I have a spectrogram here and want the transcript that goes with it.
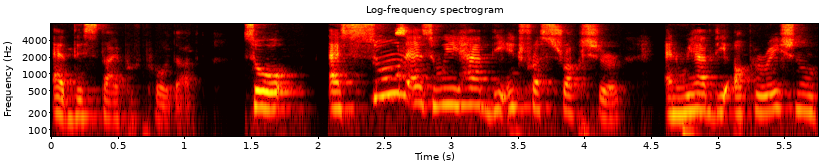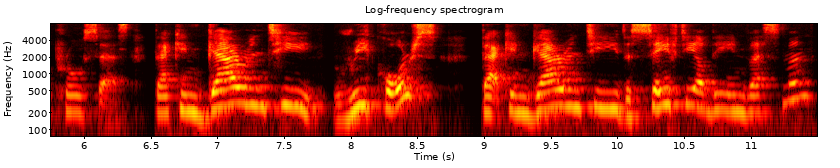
at this type of product. So, as soon as we have the infrastructure and we have the operational process that can guarantee recourse, that can guarantee the safety of the investment,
